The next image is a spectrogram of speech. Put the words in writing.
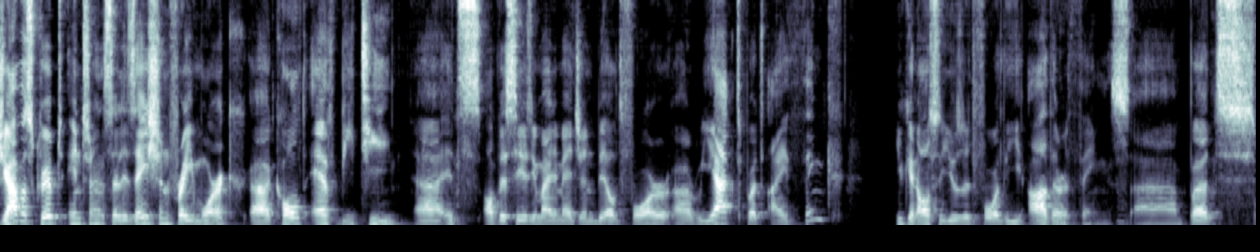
JavaScript internationalization framework uh, called FBT. Uh, it's obviously, as you might imagine, built for uh, React, but I think you can also use it for the other things. Uh, but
